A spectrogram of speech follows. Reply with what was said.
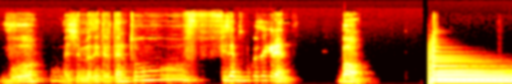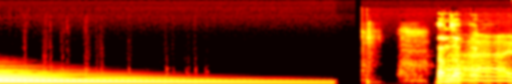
Voou, mas, mas entretanto fizemos uma coisa grande. Bom. Vamos ao poema. Ah,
